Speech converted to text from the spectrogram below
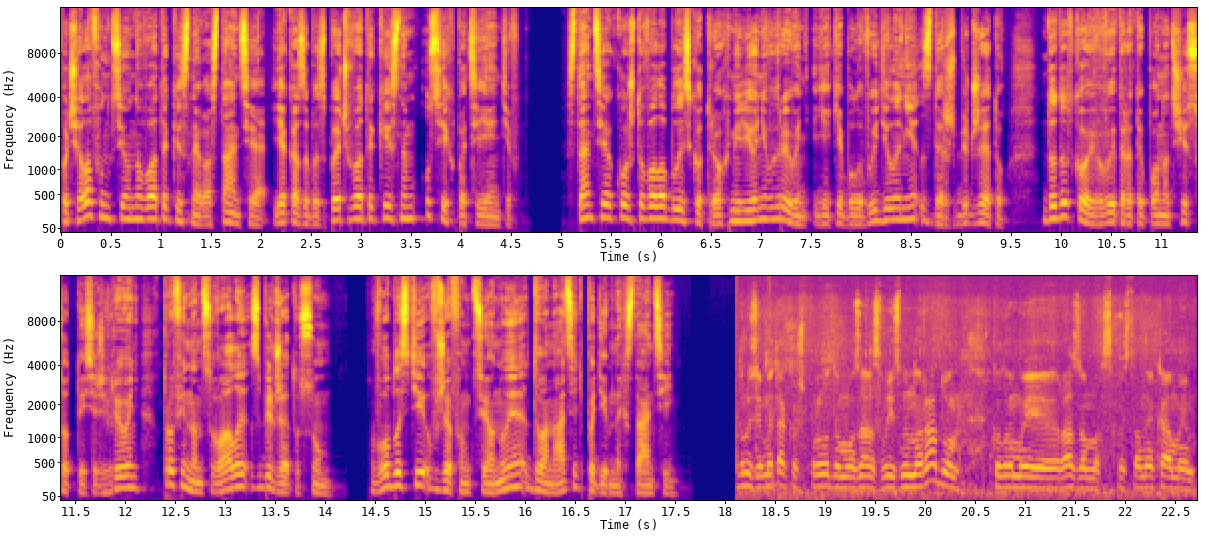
почала функціонувати киснева станція, яка забезпечувати киснем усіх пацієнтів. Станція коштувала близько 3 мільйонів гривень, які були виділені з держбюджету. Додаткові витрати понад 600 тисяч гривень профінансували з бюджету Сум. В області вже функціонує 12 подібних станцій. Друзі, ми також проводимо зараз виїзну нараду, коли ми разом з представниками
